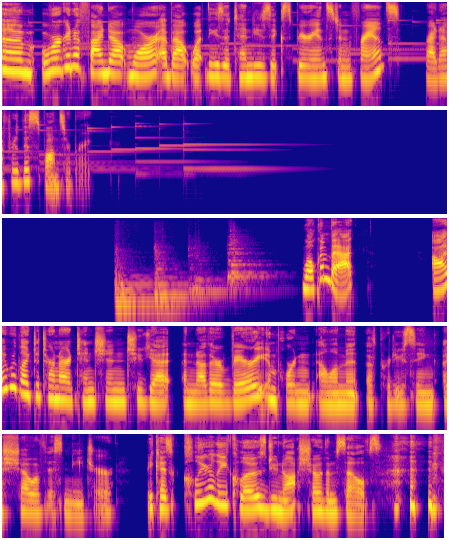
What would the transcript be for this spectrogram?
um, we're going to find out more about what these attendees experienced in France right after this sponsor break. Welcome back. I would like to turn our attention to yet another very important element of producing a show of this nature, because clearly clothes do not show themselves.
